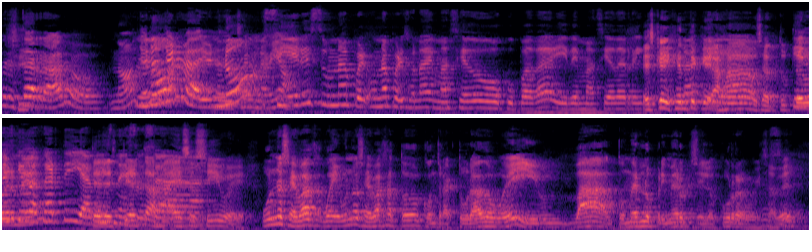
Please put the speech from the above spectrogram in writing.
Pero Sí. está raro, ¿no? Yo no, yo no me daría una no, ducha en un avión. si eres una, per- una persona demasiado ocupada y demasiada rica. Es que hay gente que, ajá, o sea, tú te Tienes duermes, que bajarte y a te business, despiertas, o sea, ajá, eso sí, güey. Uno se baja, güey, uno se baja todo contracturado, güey, y va a comer lo primero que se le ocurra, güey, ¿sabes? Sí.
